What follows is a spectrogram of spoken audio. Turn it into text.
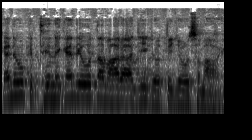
ਕਹਿੰਦੇ, ਉਹ ਕਿੱਥੇ ਨੇ? ਕਹਿੰਦੇ, ਉਹ ਤਾਂ ਮਹਾਰਾਜ ਜੀ ਜੋਤੀ ਜੋਤ ਸਮਾ ਗਏ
